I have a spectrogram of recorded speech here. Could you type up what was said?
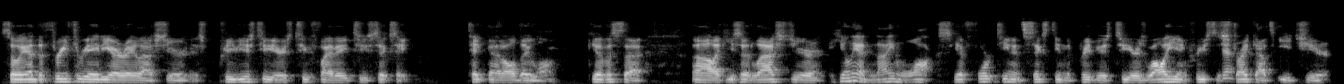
So he had the 3.38 ERA last year. His previous two years, 2.58, 2.68. Take that all day long. Give us that. Uh, like you said, last year he only had nine walks. He had 14 and 16 the previous two years, while he increased his yeah. strikeouts each year.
